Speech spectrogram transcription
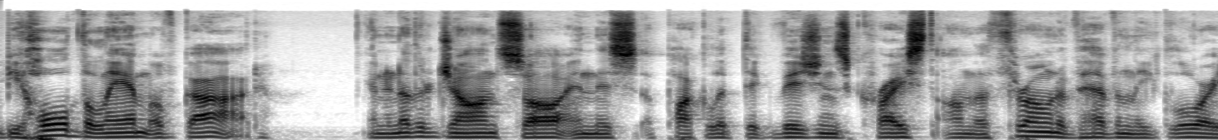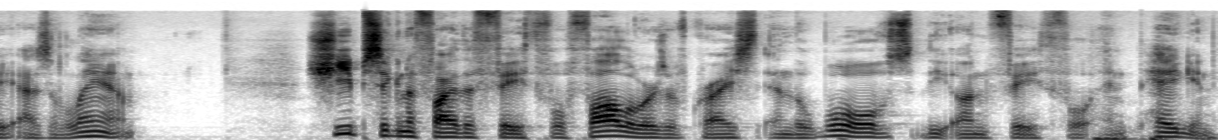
Behold the Lamb of God. And another John saw in this apocalyptic visions Christ on the throne of heavenly glory as a lamb. Sheep signify the faithful followers of Christ, and the wolves the unfaithful and pagan.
